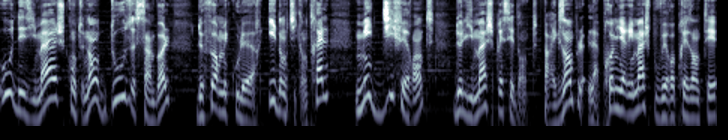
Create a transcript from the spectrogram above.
ou des images contenant 12 symboles de forme et couleur identiques entre elles, mais différentes de l'image précédente. Par exemple, la première image pouvait représenter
